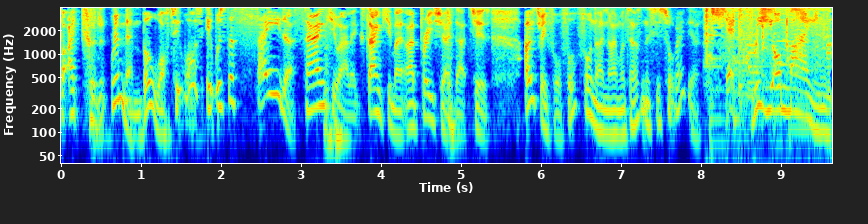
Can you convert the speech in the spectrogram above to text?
but I couldn't remember what it was. It was the fader. Thank you, Alex. Thank you, mate. I appreciate that. Cheers. 0344 499 1000. This is Talk Radio. Set free your mind.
